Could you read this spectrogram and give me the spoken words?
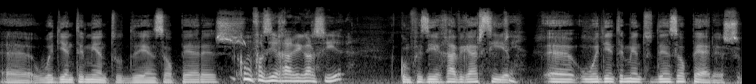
Uh, o adiantamento de Enzo Pérez... Como fazia Ravi Garcia? Como fazia Ravi Garcia. Uh, o adiantamento de Enzo Pérez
